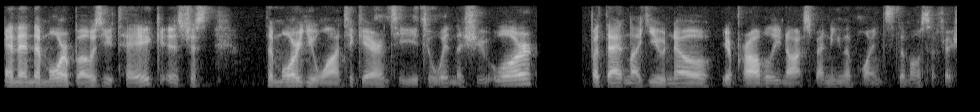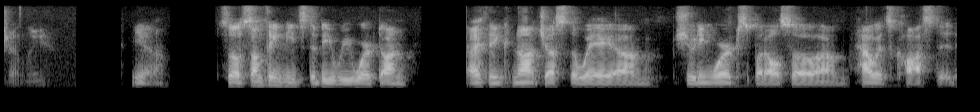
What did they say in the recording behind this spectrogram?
And then the more bows you take is just the more you want to guarantee to win the shoot war, but then like you know you're probably not spending the points the most efficiently. Yeah. So something needs to be reworked on, I think, not just the way um, shooting works, but also um, how it's costed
